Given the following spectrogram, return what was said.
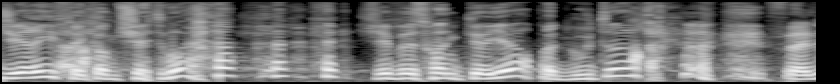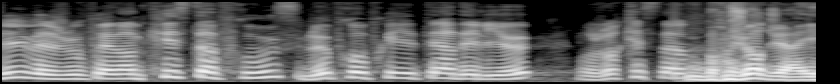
Jerry, fais comme chez toi. J'ai besoin de cueilleurs, pas de goûteurs. Salut, ben, je vous présente Christophe Rousse, le propriétaire des lieux. Bonjour Christophe. Bonjour Jerry.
